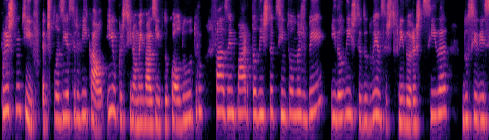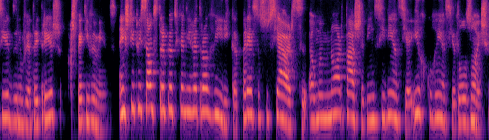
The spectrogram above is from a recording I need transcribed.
Por este motivo, a displasia cervical e o carcinoma invasivo do colo do útero fazem parte da lista de sintomas B e da lista de doenças definidoras de SIDA do CDC de 93, respectivamente. A instituição de terapêutica antirretrovírica parece associar-se a uma menor taxa de incidência e recorrência de lesões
